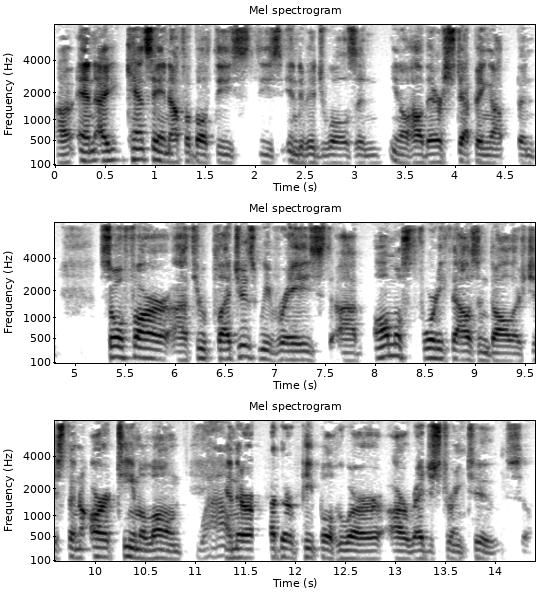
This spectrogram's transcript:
Uh, and I can't say enough about these these individuals and you know how they're stepping up. And so far uh, through pledges, we've raised uh, almost forty thousand dollars just in our team alone. Wow! And there are other people who are are registering too. So.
